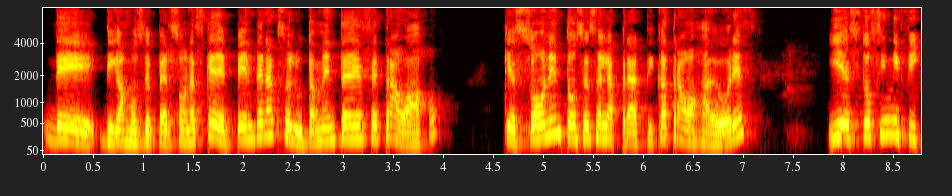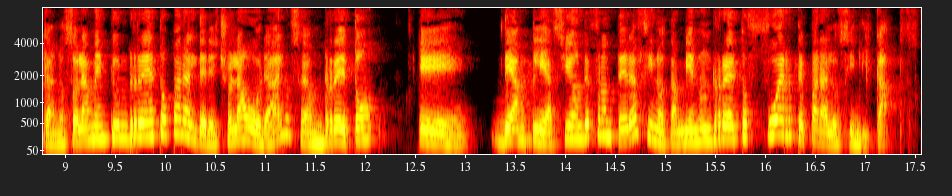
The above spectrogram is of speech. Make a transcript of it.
de, digamos, de personas que dependen absolutamente de ese trabajo, que son entonces en la práctica trabajadores. Y esto significa no solamente un reto para el derecho laboral, o sea, un reto eh, de ampliación de fronteras, sino también un reto fuerte para los sindicatos.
